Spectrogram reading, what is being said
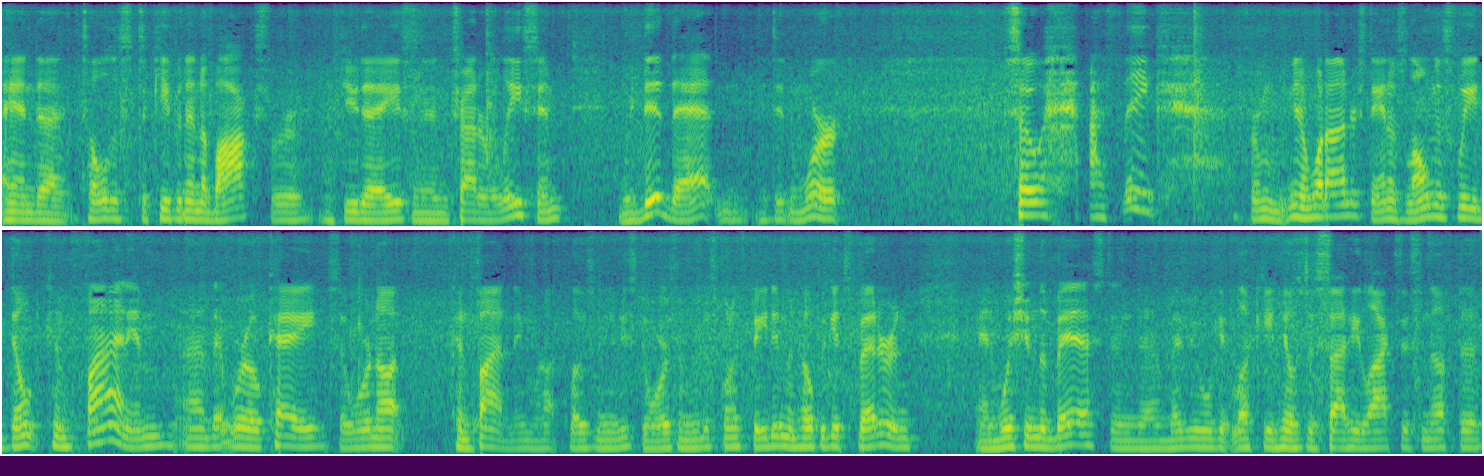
and uh, told us to keep it in a box for a few days and then try to release him. We did that and it didn't work. So I think from you know what I understand, as long as we don't confine him, uh, that we're okay. So we're not confining him. We're not closing any of these doors, and we're just going to feed him and hope he gets better and and wish him the best. And uh, maybe we'll get lucky and he'll decide he likes us enough to,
